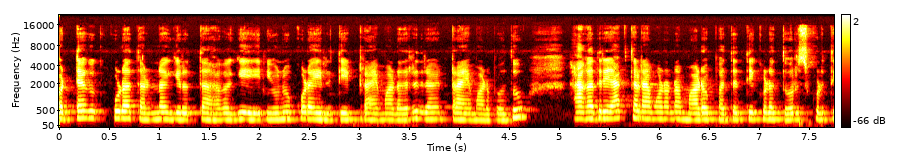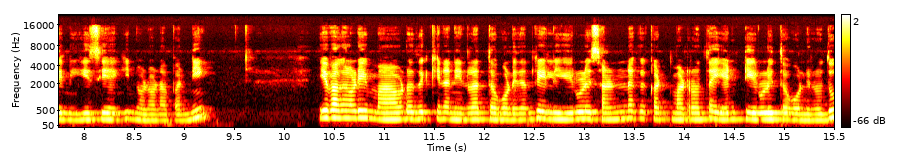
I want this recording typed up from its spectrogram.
ಹೊಟ್ಟೆಗೂ ಕೂಡ ತಣ್ಣಗಿರುತ್ತೆ. ಹಾಗಾಗಿ ನೀವು ಕೂಡ ಈ ರೀತಿ ಟ್ರೈ ಮಾಡೋದ್ರಿದ್ರೆ ಟ್ರೈ ಮಾಡ್ಬೋದು. ಹಾಗಾದರೆ ಯಾಕೆ ತಡ ಮಾಡೋಣ? ಮಾಡೋ ಪದ್ಧತಿ ಕೂಡ ತೋರಿಸ್ಕೊಡ್ತೀನಿ. ಈಸಿಯಾಗಿ ನೋಡೋಣ. ಬನ್ನಿ. ಇವಾಗ ನೋಡಿ ಮಾಡೋದಕ್ಕೆ ನಾನು ಏನೆಲ್ಲ ತೊಗೊಂಡಿದ್ದೆ ಅಂದರೆ ಇಲ್ಲಿ ಈರುಳ್ಳಿ ಸಣ್ಣಗೆ ಕಟ್ ಮಾಡಿರೋಂಥ ಎಂಟು ಈರುಳ್ಳಿ ತೊಗೊಂಡಿರೋದು.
